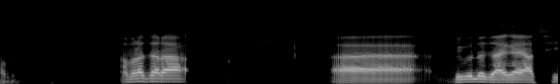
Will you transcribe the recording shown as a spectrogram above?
হবে। আমরা যারা বিভিন্ন জায়গায় আছি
